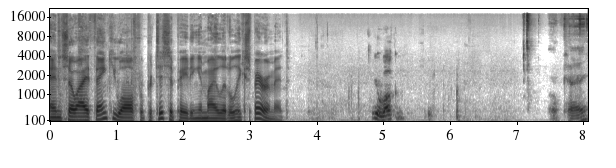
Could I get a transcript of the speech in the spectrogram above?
And so I thank you all for participating in my little experiment. You're welcome. Okay.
